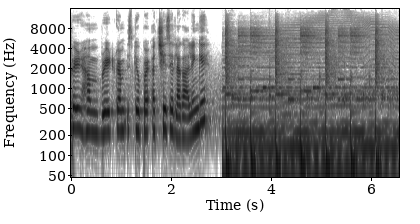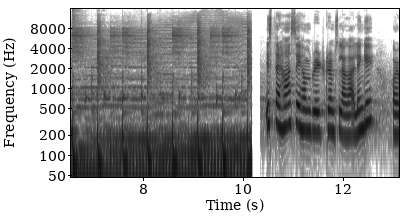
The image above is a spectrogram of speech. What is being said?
फिर हम ब्रेड क्रम इसके ऊपर अच्छे से लगा लेंगे। इस तरह से हम ब्रेड क्रम्स लगा लेंगे और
